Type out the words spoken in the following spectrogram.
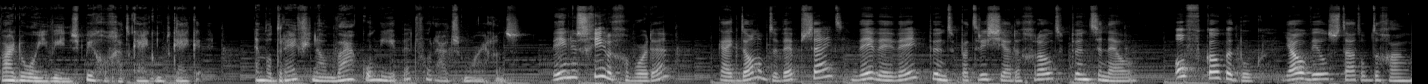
waardoor je weer in de spiegel gaat kijken om te kijken... en wat drijf je nou, waar kom je je bed voor uit morgens? Ben je nieuwsgierig geworden? Kijk dan op de website www.patriciadegroot.nl of koop het boek Jouw wil staat op de gang.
